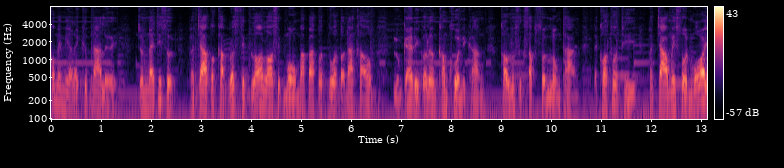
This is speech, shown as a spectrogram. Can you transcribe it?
ก็ไม่มีอะไรคืบหน้าเลย จนในที่สุด พระเจ้าก็ขับรถสิบล้อรอสิบโมงมาปรากฏตัวต่อหน้าเขา ลุงแกรี่ก็เริ่มคำควรอีกครั้ง เขารู้สึกสับสนหลงทาง แต่ขอโทษทีพระเจ้าไม่สนโว้ย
